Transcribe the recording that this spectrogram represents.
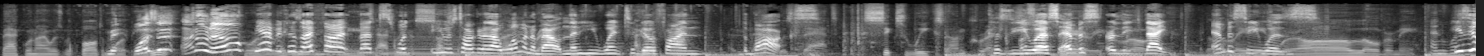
Back when I was with Ma- Baltimore Was it? I don't know. before Yeah, because I thought that's what he was talking to that woman rap. about, and then he went to I go find the box. That was that. Six weeks on crutches. Because the U.S. embassy or the that The embassy was. were all over me. And He's the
